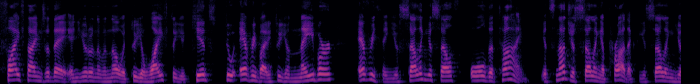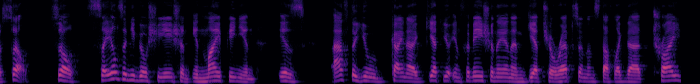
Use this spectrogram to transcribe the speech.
five times a day and you don't even know it to your wife, to your kids, to everybody, to your neighbor, everything. You're selling yourself all the time. It's not just selling a product, you're selling yourself. So, sales and negotiation, in my opinion, is after you kind of get your information in and get your reps in and stuff like that, try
